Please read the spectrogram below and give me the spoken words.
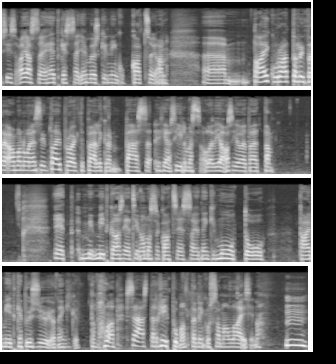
siis ajassa ja hetkessä ja myöskin niin kuin katsojan äm, tai kuraattorin tai amanuensin tai projektipäällikön päässä ja silmässä olevia asioita, että – että mitkä asiat siinä omassa katseessa jotenkin muuttuu tai mitkä pysyy jotenkin tavallaan säästä riippumatta niin kuin samanlaisina. Mm,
